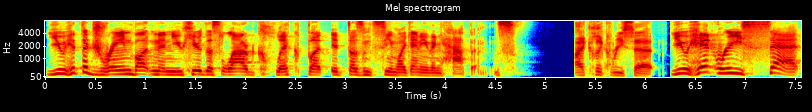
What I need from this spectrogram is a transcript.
You hit the drain button and you hear this loud click, but it doesn't seem like anything happens. I click reset. You hit reset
